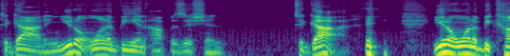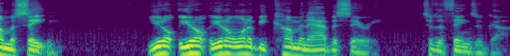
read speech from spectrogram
to God and you don't want to be in opposition to God. you don't want to become a Satan. You don't you don't you don't want to become an adversary to the things of God.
